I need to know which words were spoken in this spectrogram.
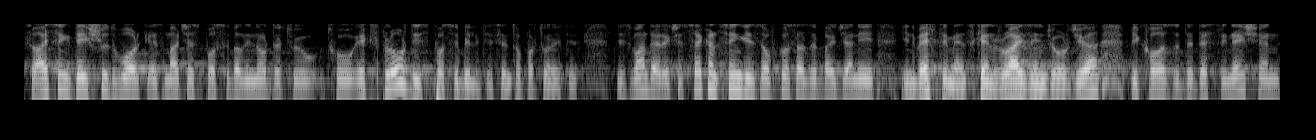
So I think they should work as much as possible in order to, to explore these possibilities and opportunities. This is one direction. Second thing is, of course, Azerbaijani investments can rise in Georgia because the destination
